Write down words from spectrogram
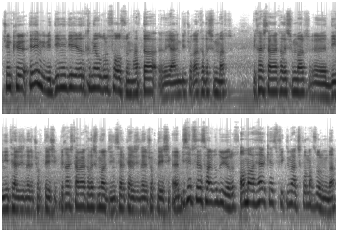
Çünkü dediğim gibi dini dili ırkı ne olursa olsun hatta e, yani birçok arkadaşım var. Birkaç tane arkadaşım var e, dini tercihleri çok değişik. Birkaç tane arkadaşım var cinsel tercihleri çok değişik. E, biz hepsine saygı duyuyoruz. Ama herkes fikrini açıklamak zorunda.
